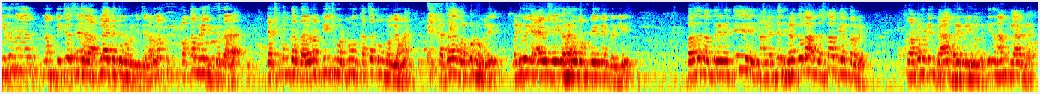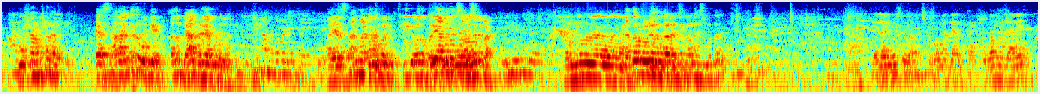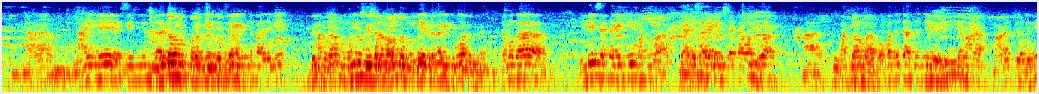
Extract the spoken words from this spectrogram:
ಇದನ್ನ ನಮ್ಮ ಟೀಚರ್ಸ್ ಅಪ್ಲೈ ಆಗತ್ತೆ ನೋಡಿ ಟೀಚರ್ ಅದ್ರ ಪಕ್ಕ ಮನೆಗೆ ಇಟ್ಬಿಡ್ತಾರೆ. ಟೆಕ್ಸ್ಟ್ ಬುಕ್ ತರ್ತಾರೆ. ನಾವು ಟೀಚ್ ಮಾಡ್ಕೊಂಡು ಒಂದು ಕಚ್ಚಾ ತೊಗೊಂಡ್ಬರ್ಲಿ ಅವ ಕಚ್ಚಾದಾಗ ಬರ್ಕೊಂಡು ಹೋಗ್ಲಿ. ಬಡಿ ಹೋಗಿ ಯಾವ ವಿಷಯ ನಮ್ಮ ಫೇರ್ ಬರಲಿ. ಬರದ ನಂತರ ಏನೈತಿ? ನಾವು ಎಂತ ಹೇಳ್ತೀವಲ್ಲ ಅದಷ್ಟ ಫೇರ್ ತರಬೇಕು. ಸೊ ಆಟೋಮೆಟಿಕ್ ಬ್ಯಾಗ್ ಬರಿ ಕಡಿಮೆ ಆಗುತ್ತೆ. ಇದು ನನ್ನ ಪ್ಲಾನ್ ರೀ ಎಸ್ ಅದು ಹಂಗಿದ್ರೆ ಓಕೆ ಅದನ್ನ ಬ್ಯಾಗ್ ಹೊರೆ ಆಗೋದಿಲ್ಲ ಎಸ್ ಹಂಗೆ ಮಾಡಿ ಚಲೋ ರೀ ಈಗ ಒಂದು ಹೊರೆ ಆಗೋದು ಸಮಸ್ಯೆ ಬೇಡ. ಒಳ್ಳೆ ಒಂದು? ಎಲ್ಲರಿಗೂ ಶುಭ ಶುಭ ಮಧ್ಯಾಹ್ನ ಶುಭ ಮಧ್ಯಾಹ್ನ. ನಾ ನಾ ಇಲ್ಲಿ ಎಲ್ ಕೆ ಜಿ ಎಂಟು ಕಾಲಿಗೆ ಮತ್ತು ಮುಂದಿನ ಶಿಕ್ಷಣ ಇಲ್ಲೇ ನಮಗ ಇಲ್ಲಿ ಸೆಟ್ ಆಗೈತಿ ಮತ್ತು ಬ್ಯಾರೆ ಸಾಲಾಗಿ ಎಲ್ಲಿ ಸೆಟ್ ಆಗೋದು ಮತ್ತು ಒಂಬತ್ತನೇ ಹತ್ತನೇ ಇಲ್ಲೇ ಮಾಡಂತ ಹೇಳ್ತೀನಿ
